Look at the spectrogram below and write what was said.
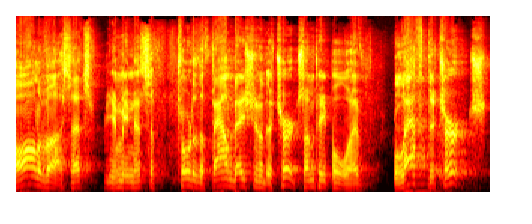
All of us. That's, I mean, that's a, sort of the foundation of the church. Some people have left the church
